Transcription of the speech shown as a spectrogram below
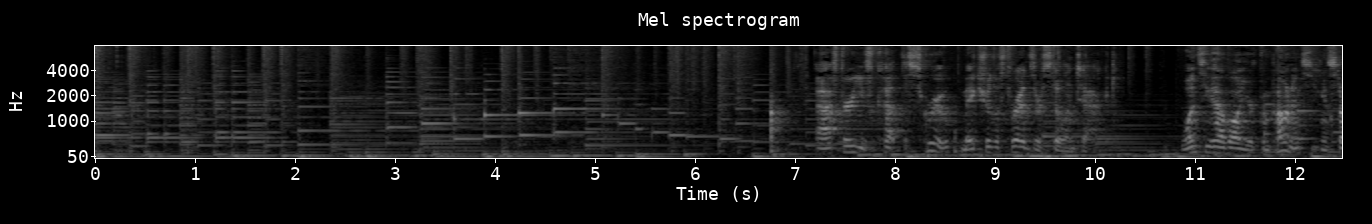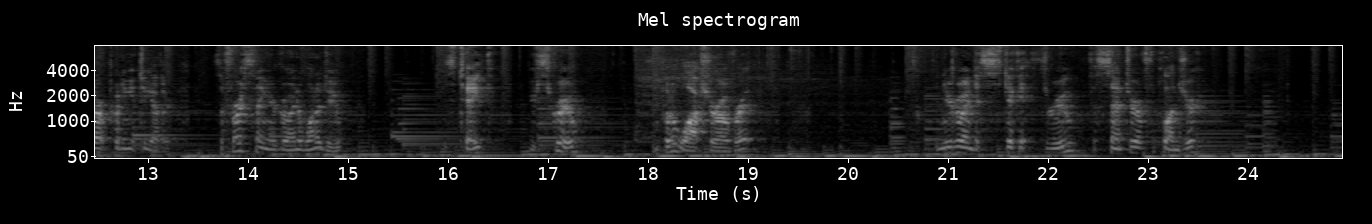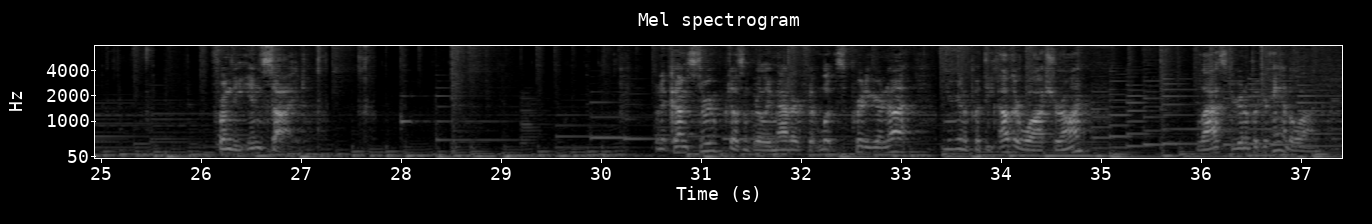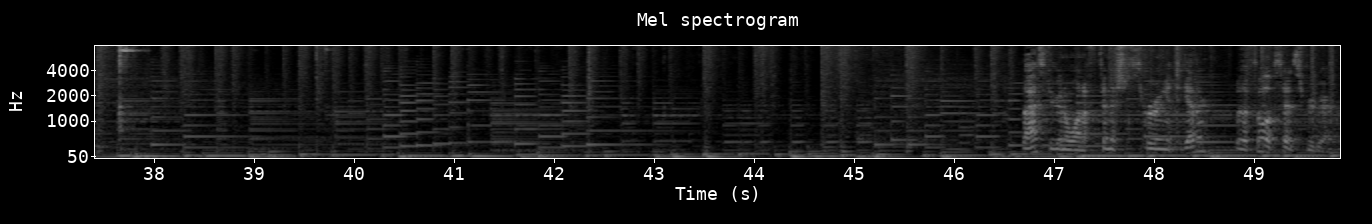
After you've cut the screw, make sure the threads are still intact. Once you have all your components, you can start putting it together. The first thing you're going to want to do is take your screw and put a washer over it. Then you're going to stick it through the center of the plunger from the inside. When it comes through, doesn't really matter if it looks pretty or not. And you're going to put the other washer on. Last, you're going to put your handle on. Last, you're going to want to finish screwing it together with a Phillips head screwdriver.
